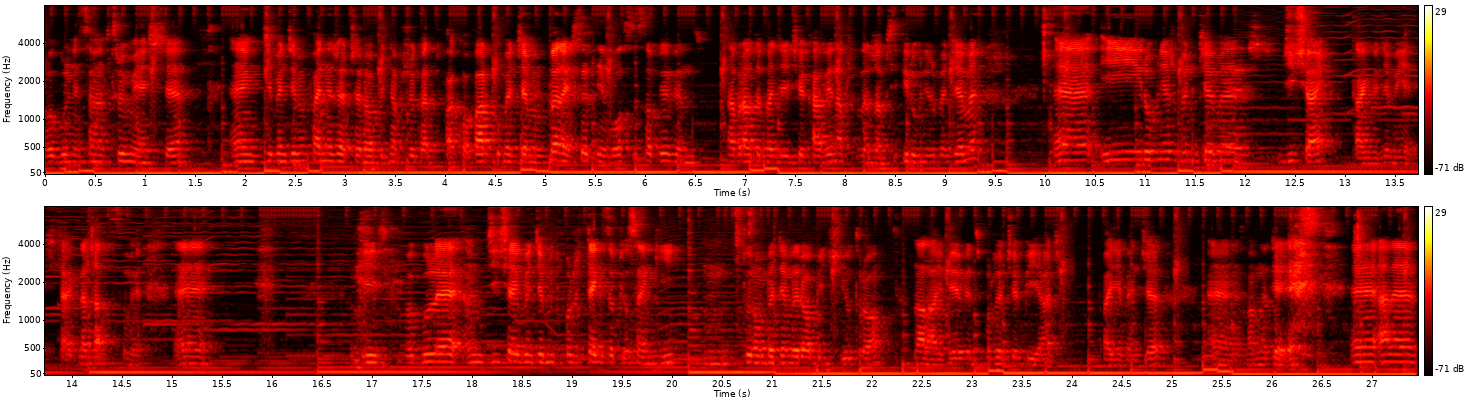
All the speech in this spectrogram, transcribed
w ogólnie całym Trójmieście, e, gdzie będziemy fajne rzeczy robić, na przykład w aquaparku będziemy, Benek szednie włosy sobie, więc naprawdę będzie ciekawie, na przykład na Jump City również będziemy E, i również będziemy dzisiaj, tak, będziemy jeść, tak, na czas w sumie. E, I w ogóle dzisiaj będziemy tworzyć tekst do piosenki, m, którą będziemy robić jutro na live, więc możecie bijać. Fajnie będzie. E, mam nadzieję. E, ale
